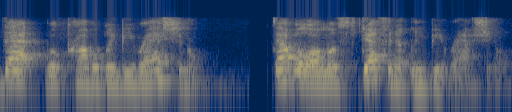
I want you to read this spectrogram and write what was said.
that will probably be rational. That will almost definitely be rational.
